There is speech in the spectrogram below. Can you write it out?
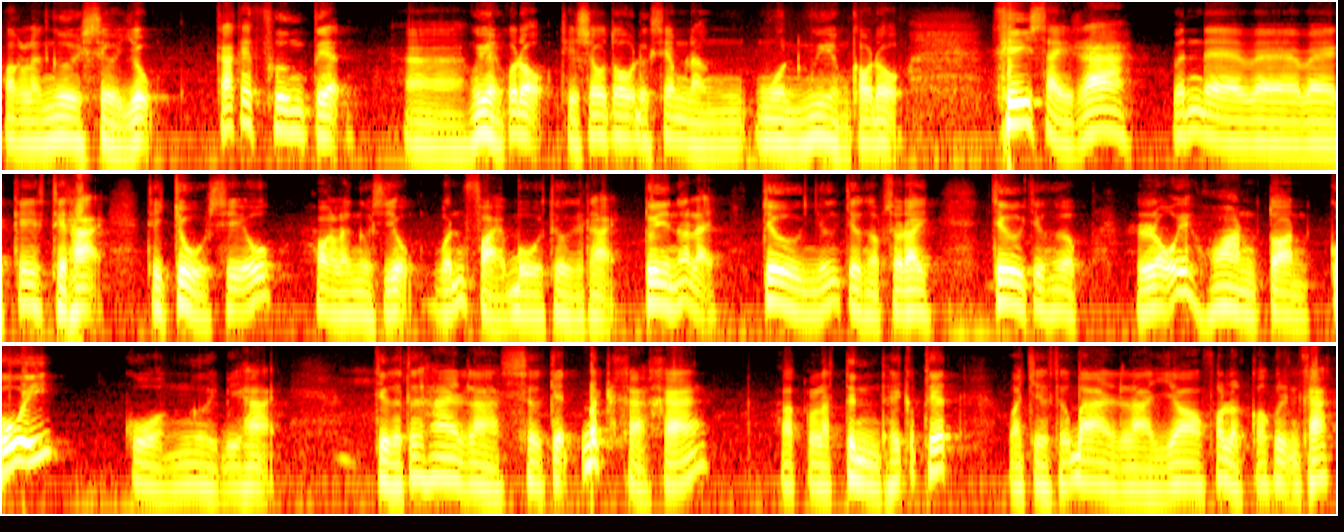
hoặc là người sử dụng các cái phương tiện à, nguy hiểm cao độ thì xe ô tô được xem là nguồn nguy hiểm cao độ. Khi xảy ra vấn đề về về cái thiệt hại thì chủ sở hữu hoặc là người sử dụng vẫn phải bồi thường thiệt hại. Tuy nhiên nó lại trừ những trường hợp sau đây, trừ trường hợp lỗi hoàn toàn cố ý của người bị hại. Trường hợp thứ hai là sự kiện bất khả kháng hoặc là tình thế cấp thiết. Và trường hợp thứ ba là do pháp luật có quy định khác.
